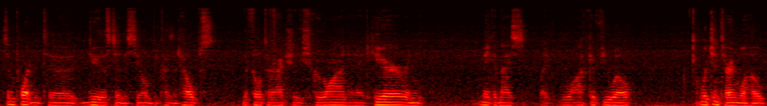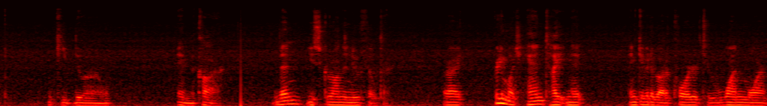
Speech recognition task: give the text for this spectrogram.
It's important to do this to the seal because it helps the filter actually screw on and adhere and make a nice like lock if you will, which in turn will help keep the oil in the car. Then you screw on the new filter. Alright, pretty much hand tighten it and give it about a quarter to one more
